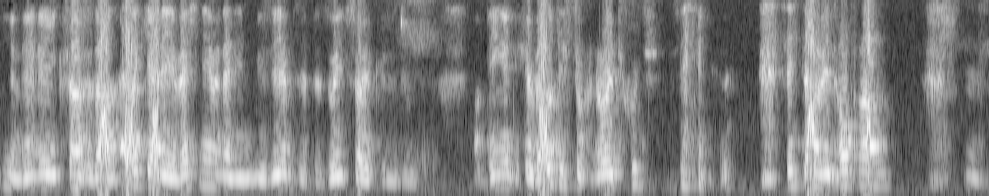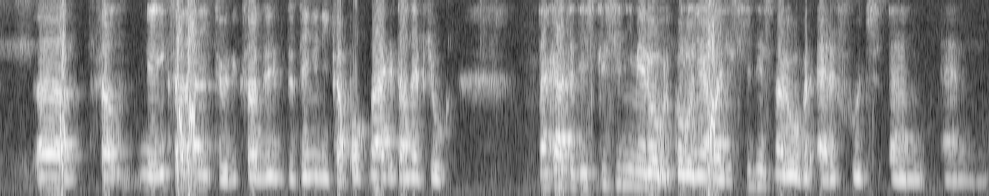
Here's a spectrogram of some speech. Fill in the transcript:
nee, nee, ik zou ze dan elk jaar in wegnemen en in het museum zetten. Zoiets zou je kunnen doen. Want dingen, geweld is toch nooit goed? Zegt Darwin Hofman. Uh, ik zou, nee, ik zou dat niet doen. Ik zou de, de dingen niet kapot maken. Dan heb je ook dan gaat de discussie niet meer over koloniale geschiedenis, maar over erfgoed en, en,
